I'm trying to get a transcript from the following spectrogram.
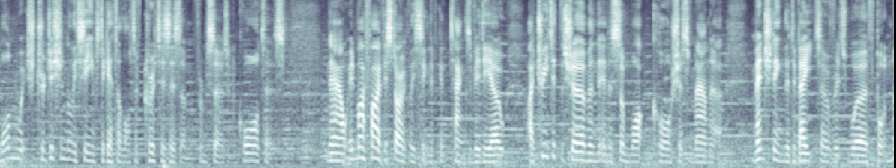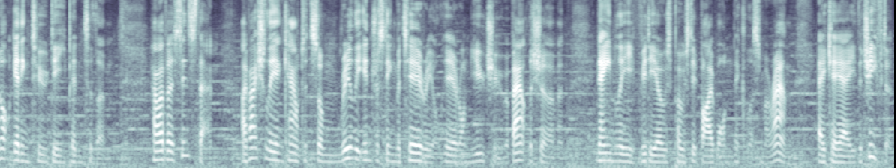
one which traditionally seems to get a lot of criticism from certain quarters. Now, in my 5 historically significant tanks video, I treated the Sherman in a somewhat cautious manner, mentioning the debates over its worth but not getting too deep into them. However, since then, I've actually encountered some really interesting material here on YouTube about the Sherman, namely videos posted by one Nicholas Moran, aka The Chieftain,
